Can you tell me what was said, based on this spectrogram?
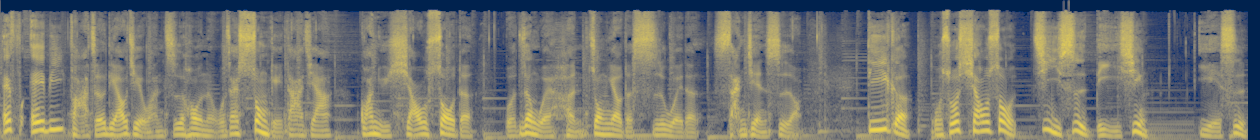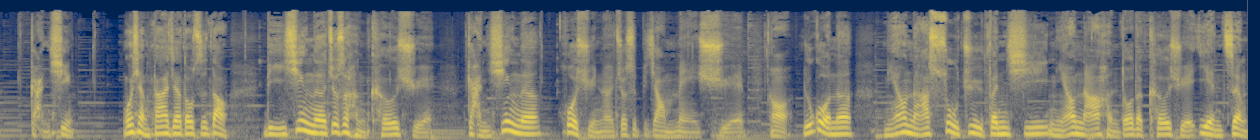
，FAB 法则了解完之后呢，我再送给大家关于销售的我认为很重要的思维的三件事哦。第一个，我说销售既是理性，也是感性。我想大家都知道，理性呢就是很科学。感性呢，或许呢就是比较美学哦。如果呢你要拿数据分析，你要拿很多的科学验证，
